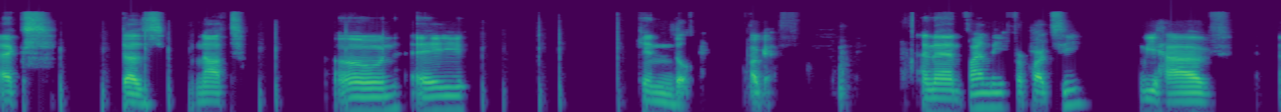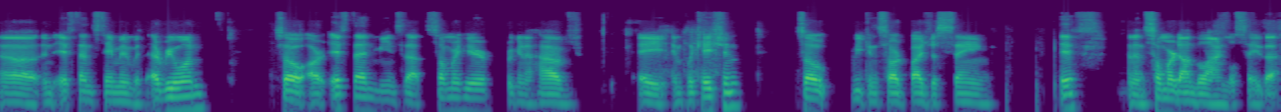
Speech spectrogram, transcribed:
X does not own a Kindle. Okay. And then finally, for part C, we have uh, an if then statement with everyone. So our if then means that somewhere here, we're going to have a implication. So we can start by just saying if, and then somewhere down the line, we'll say then.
